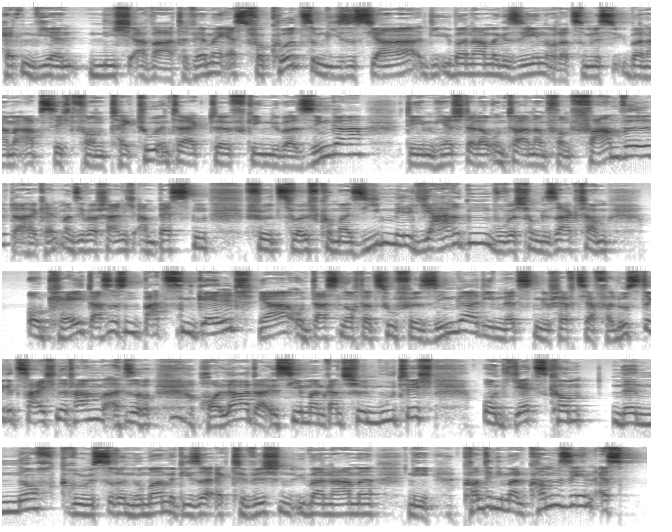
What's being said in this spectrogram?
hätten wir nicht erwartet. Wir haben ja erst vor kurzem dieses Jahr die Übernahme gesehen oder zumindest die Übernahmeabsicht von Take-Two Interactive gegenüber Zynga, dem Hersteller unter anderem von Farmville, daher kennt man sie wahrscheinlich am besten, für 12,7 Milliarden, wo wir schon gesagt haben, okay, das ist ein Batzen Geld, ja, und das noch dazu für Singer, die im letzten Geschäftsjahr Verluste gezeichnet haben. Also holla, da ist jemand ganz schön mutig. Und jetzt kommt eine noch größere Nummer mit dieser Activision-Übernahme. Nee, konnte niemand kommen sehen. Es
